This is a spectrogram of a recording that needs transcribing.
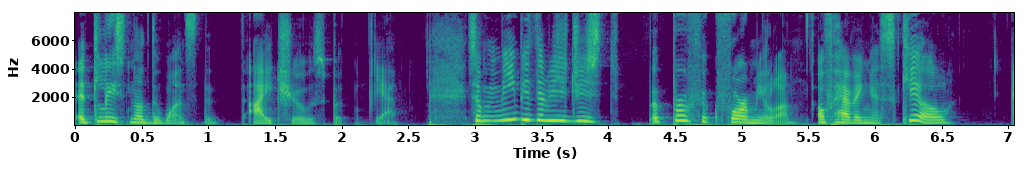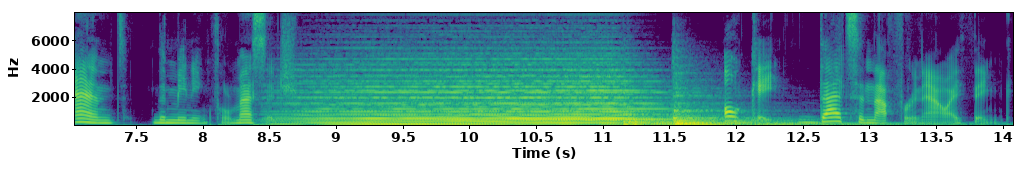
At least not the ones that I chose, but yeah. So maybe there is just a perfect formula of having a skill and the meaningful message. Okay, that's enough for now, I think.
